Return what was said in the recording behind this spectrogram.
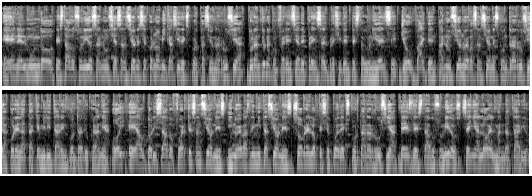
En el mundo, Estados Unidos anuncia sanciones económicas y de exportación a Rusia. Durante una conferencia de prensa, el presidente estadounidense Joe Biden anunció nuevas sanciones contra Rusia por el ataque militar en contra de Ucrania. Hoy he autorizado fuertes sanciones y nuevas limitaciones sobre lo que se puede exportar a Rusia desde Estados Unidos, señaló el mandatario.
